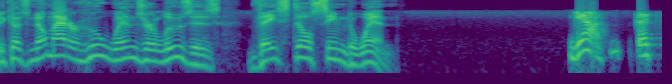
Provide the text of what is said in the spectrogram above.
Because no matter who wins or loses, they still seem to win. Yeah, that's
